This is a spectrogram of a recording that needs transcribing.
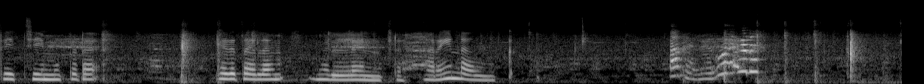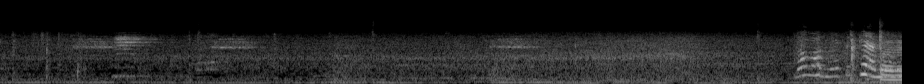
തെച്ചിമുക്കടെ ഒരു തലം മുല്ലയാണ് കേട്ടോ അറിയണ്ടാവും നിങ്ങൾക്ക് ഒരു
